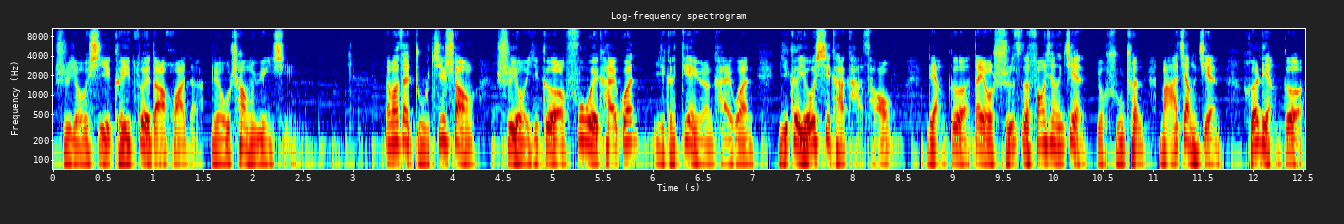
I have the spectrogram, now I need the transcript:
使游戏可以最大化的流畅运行。那么在主机上是有一个复位开关、一个电源开关、一个游戏卡卡槽、两个带有十字方向键，又俗称麻将键，和两个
